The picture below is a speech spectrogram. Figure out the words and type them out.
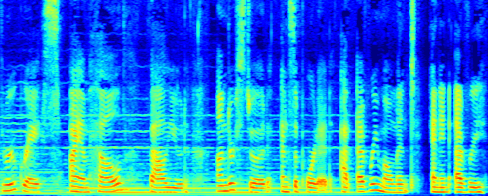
Through grace, I am held, valued, understood, and supported at every moment and in every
